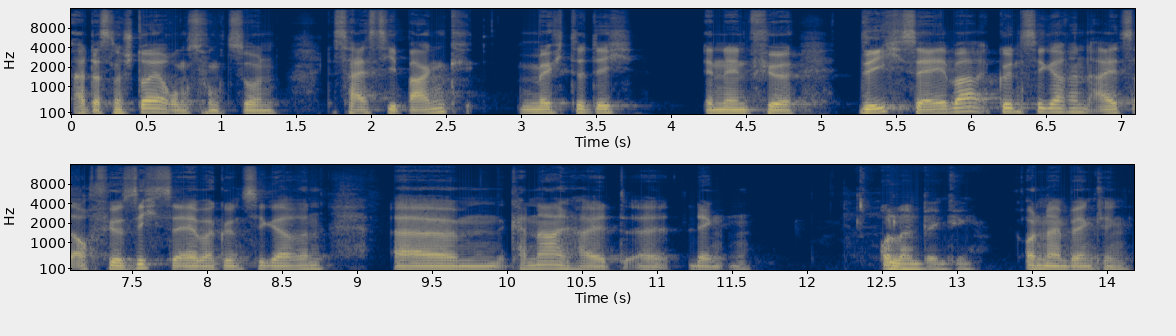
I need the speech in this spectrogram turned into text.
hat das eine Steuerungsfunktion. Das heißt, die Bank möchte dich in den für dich selber günstigeren als auch für sich selber günstigeren ähm, Kanal halt äh, lenken. Online-Banking. Online-Banking.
